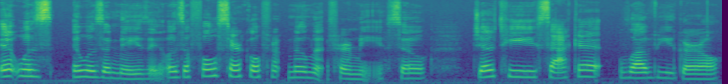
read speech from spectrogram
it was it was amazing. It was a full circle moment for me. So Jyoti Sackett, love you, girl.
